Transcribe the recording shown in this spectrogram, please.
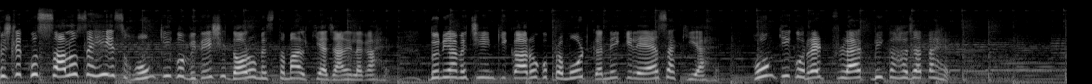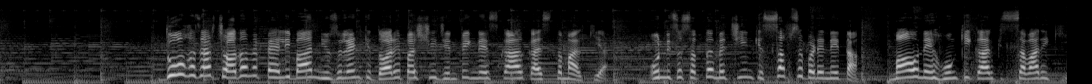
पिछले कुछ सालों से ही इस होंकी को विदेशी दौरों में इस्तेमाल किया जाने लगा है। दुनिया में चीन की कारों को प्रमोट करने के लिए ऐसा किया है। होंकी को रेड फ्लैग भी कहा जाता है। 2014 में पहली बार न्यूजीलैंड के दौरे पर शी जिनपिंग ने इस कार का इस्तेमाल किया। 1970 में चीन के सबसे बड़े नेता माओ ने होंकी कार की सवारी की।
